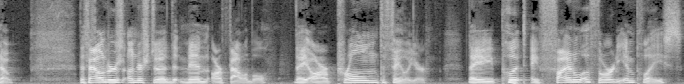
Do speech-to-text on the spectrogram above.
No. The founders understood that men are fallible, they are prone to failure. They put a final authority in place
